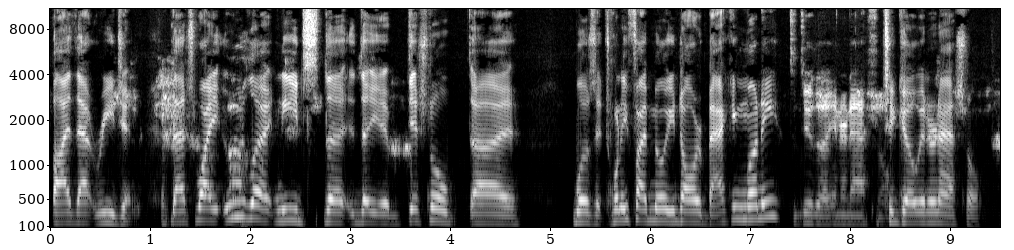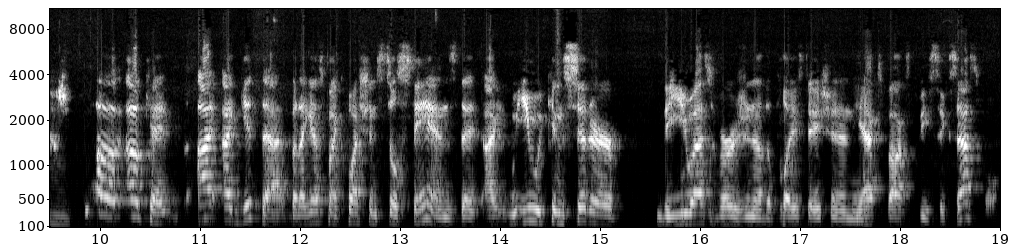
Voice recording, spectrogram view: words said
by that region. That's why Ouya needs the the additional. Uh, was it twenty five million dollar backing money to do the international. to go international? Oh, okay, I, I get that, but I guess my question still stands that I, you would consider the U.S. version of the PlayStation and the Xbox to be successful,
